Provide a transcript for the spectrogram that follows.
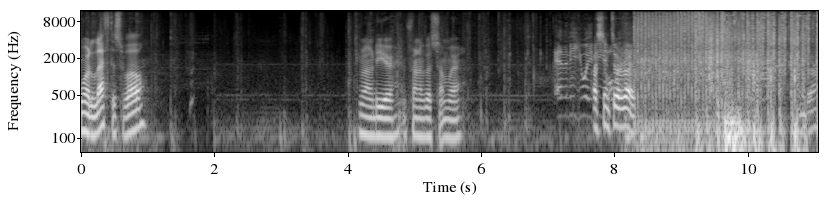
More left as well. Around here, in front of us somewhere. Enemy UAV I see him to the overhead. right. One down.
